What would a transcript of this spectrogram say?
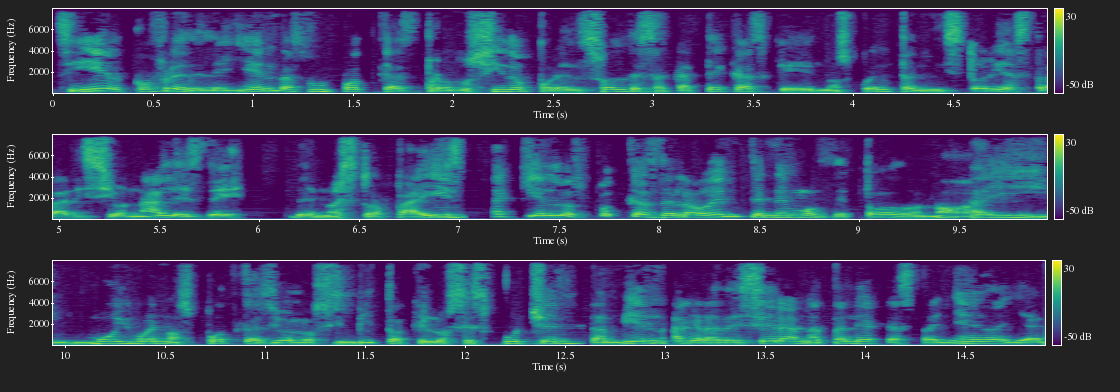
Sí, El Cofre de Leyendas, un podcast producido por El Sol de Zacatecas que nos cuentan historias tradicionales de, de nuestro país. Aquí en los podcasts de la OEM tenemos de todo, ¿no? Hay muy buenos podcasts, yo los invito a que los escuchen. También agradecer a Natalia Castañeda y a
